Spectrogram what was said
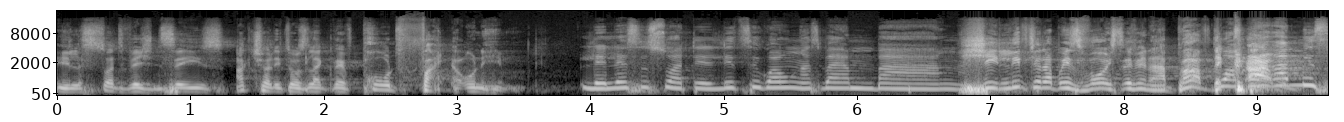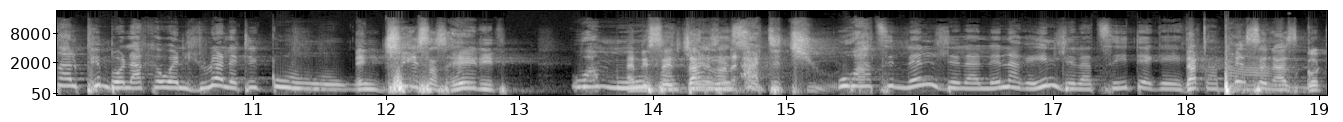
Illustrated version says, actually, it was like they've poured fire on him. lelesiswati lithi kwawungasi bayambanga He lifted up his voice even above the crowd. waphakamisa liphimbo lakhe wendlula letiquku And Jesus heard it and he said, That is an attitude. wathi le ndlela lena ke indlela tsite ke That person has got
